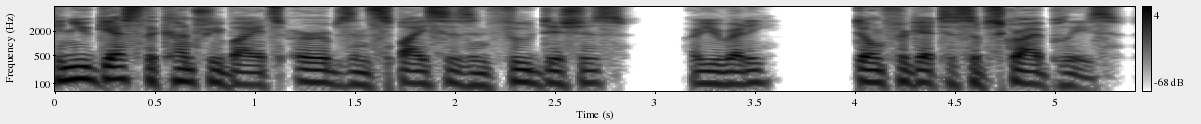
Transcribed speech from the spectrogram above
Can you guess the country by its herbs and spices and food dishes? Are you ready? Don't forget to subscribe, please.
